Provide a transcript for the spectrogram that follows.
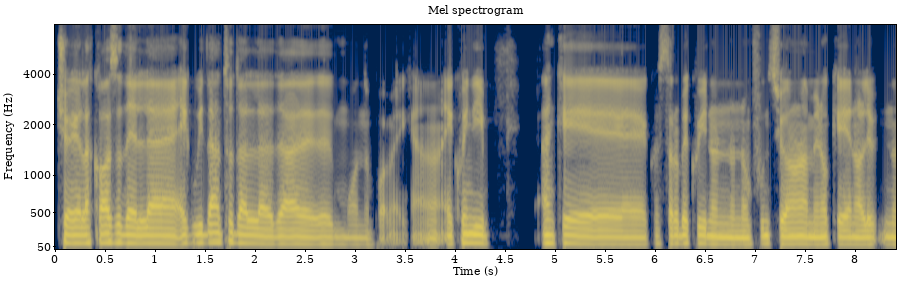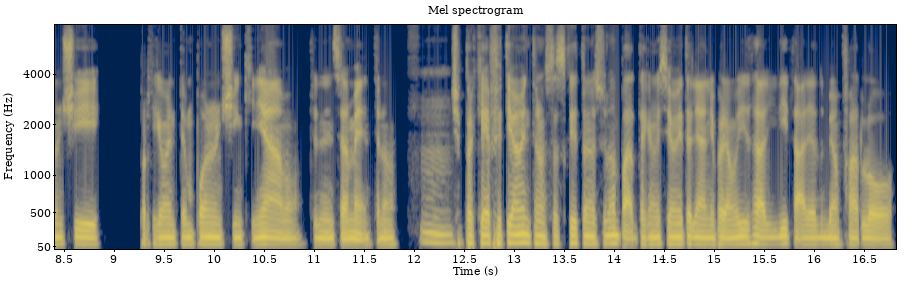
Cioè la cosa del è guidato dal, dal mondo un po' americano no? e quindi anche queste robe qui non, non funzionano a meno che non, le- non ci praticamente un po' non ci inchiniamo tendenzialmente, no? Mm. Cioè, perché effettivamente non sta scritto da nessuna parte che noi siamo italiani, parliamo di Italia, d'Italia dobbiamo farlo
